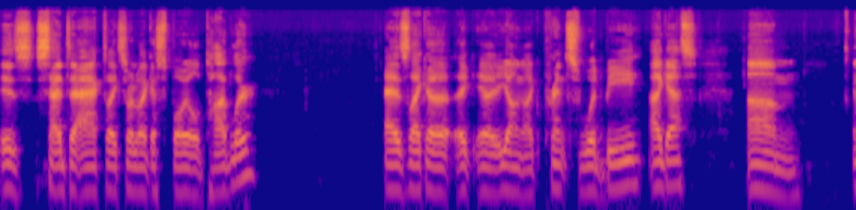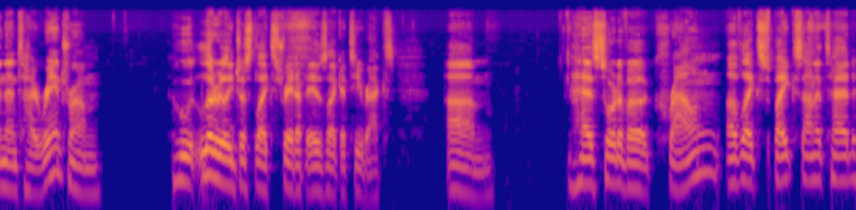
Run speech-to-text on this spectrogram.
is said to act like sort of like a spoiled toddler, as like a, like a young like prince would be, I guess. Um, and then Tyrantrum, who literally just like straight up is like a T Rex, um, has sort of a crown of like spikes on its head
